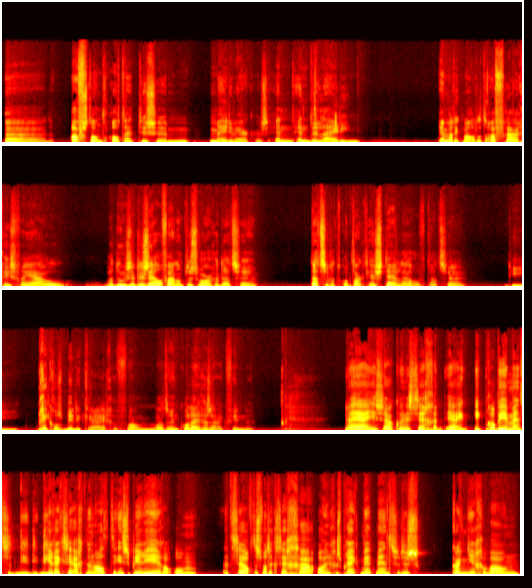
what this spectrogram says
eh, afstand altijd tussen medewerkers en, en de leiding. En wat ik me altijd afvraag is van ja, hoe, wat doen ze er zelf aan om te zorgen dat ze dat ze dat contact herstellen of dat ze die prikkels binnenkrijgen van wat hun collega's eigenlijk vinden. Nou ja, je zou kunnen zeggen, ja, ik, ik probeer mensen, die, directie eigenlijk dan altijd te inspireren om hetzelfde als wat ik zeg, ga in gesprek met mensen. Dus kan je gewoon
